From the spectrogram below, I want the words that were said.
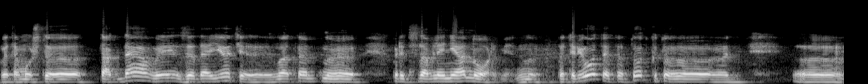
Потому что тогда вы задаете латентное представление о норме. Ну, патриот это тот, кто э,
